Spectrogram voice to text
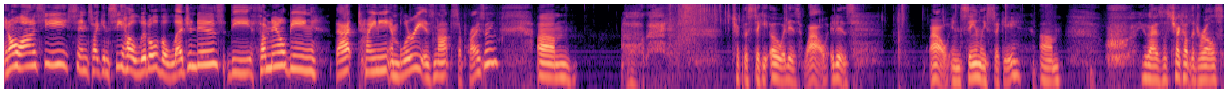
in all honesty, since I can see how little the legend is, the thumbnail being that tiny and blurry is not surprising. Um, oh, God. Check the sticky. Oh, it is. Wow, it is. Wow, insanely sticky. Um, you guys, let's check out the drills.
